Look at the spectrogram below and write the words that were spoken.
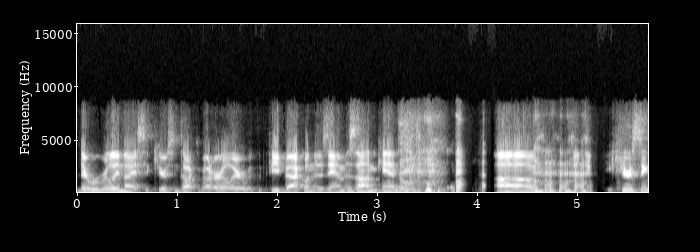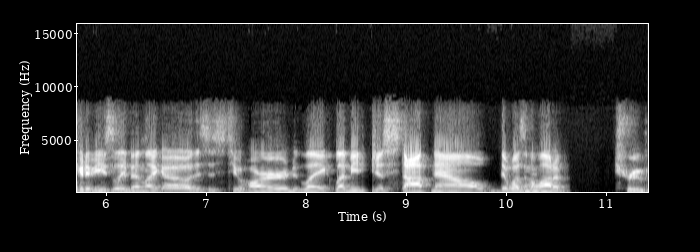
they were really nice that kirsten talked about earlier with the feedback on those amazon candles um Kirsten could have easily been like, "Oh, this is too hard. Like, let me just stop now." There wasn't a lot of true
